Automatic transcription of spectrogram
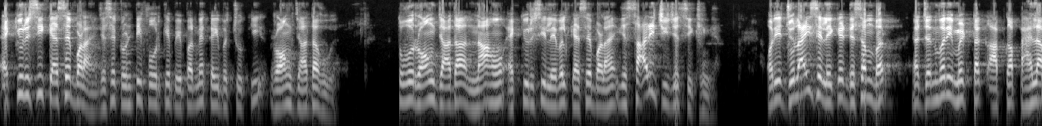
एक्यूरेसी कैसे बढ़ाएँ? जैसे 24 के पेपर में कई बच्चों की रॉन्ग ज़्यादा हुए। तो वो रॉन्ग ज़्यादा ना हो एक्यूरेसी लेवल कैसे बढ़ाएँ? ये सारी चीज़ें सीखेंगे। और ये जुलाई से लेकर दिसंबर या जनवरी मिड तक आपका पहला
